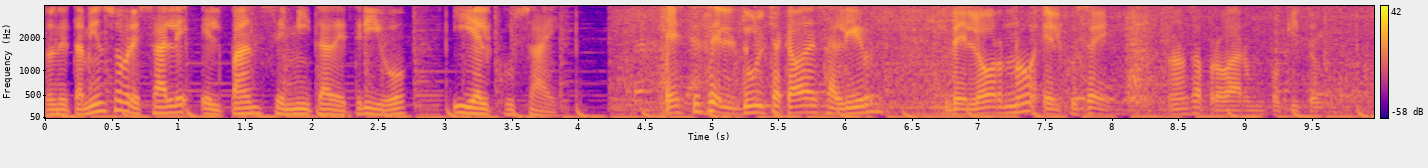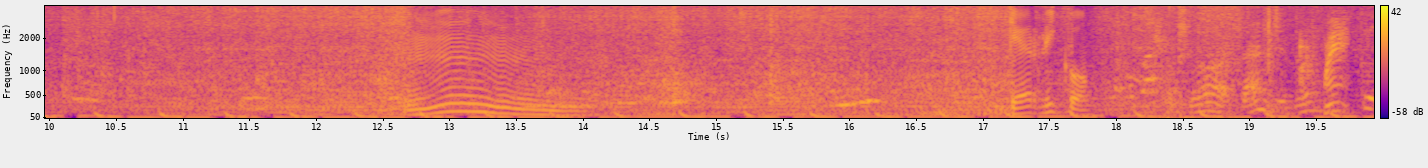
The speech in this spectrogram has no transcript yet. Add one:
donde también sobresale el pan semita de trigo y el kusai. Este es el dulce, acaba de salir del horno, el kusei. Vamos a probar un poquito. Mmm. Qué rico. bastante, ¿no? Sí.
